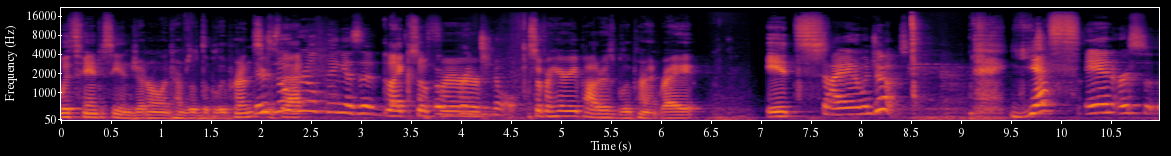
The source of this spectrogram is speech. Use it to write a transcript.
with fantasy in general in terms of the blueprints. there's is no that, real thing as a like so for original so for Harry Potter's blueprint, right? It's Diana Wynne Jones yes, and Ursula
